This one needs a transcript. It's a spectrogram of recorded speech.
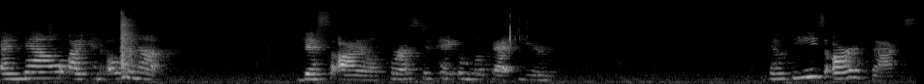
And now I can open up this aisle for us to take a look at here. Now these artifacts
